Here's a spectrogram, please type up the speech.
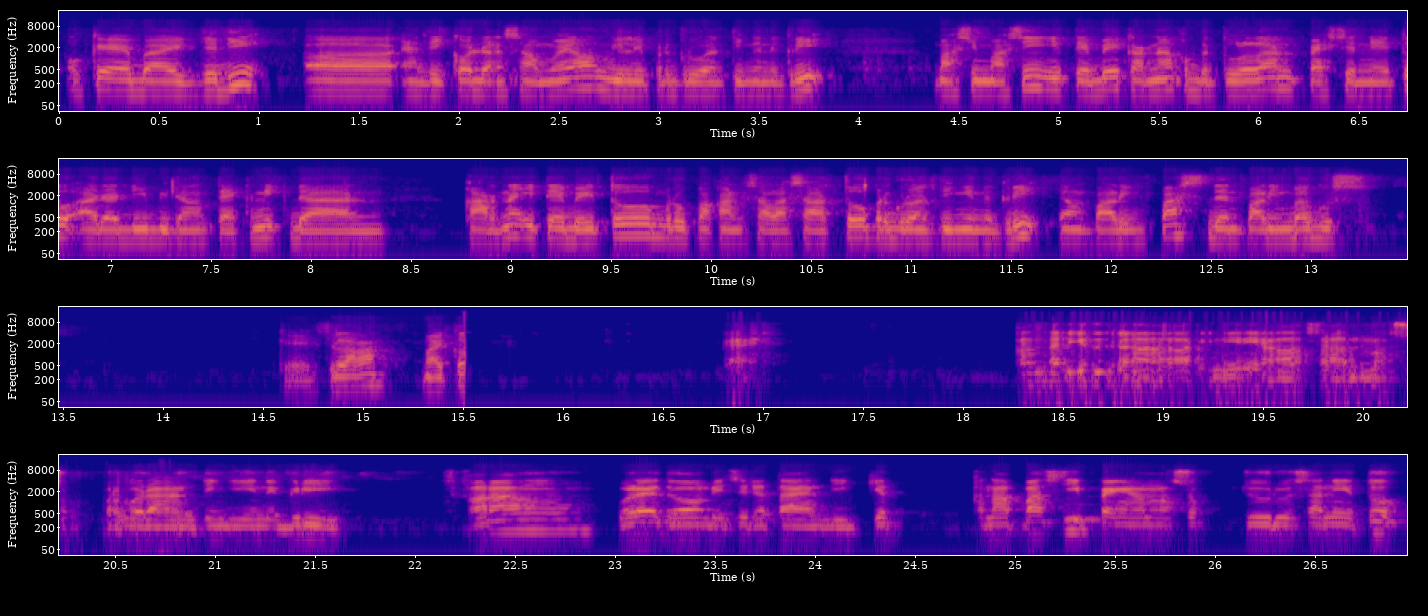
Oke, baik. Jadi uh, Enrico dan Samuel milih perguruan tinggi negeri masing-masing ITB karena kebetulan passionnya itu ada di bidang teknik dan karena ITB itu merupakan salah satu perguruan tinggi negeri yang paling pas dan paling bagus. Oke, silakan Michael. Oke. Kan tadi udah ini nih alasan masuk perguruan tinggi negeri. Sekarang boleh dong diceritain dikit kenapa sih pengen masuk jurusan itu?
